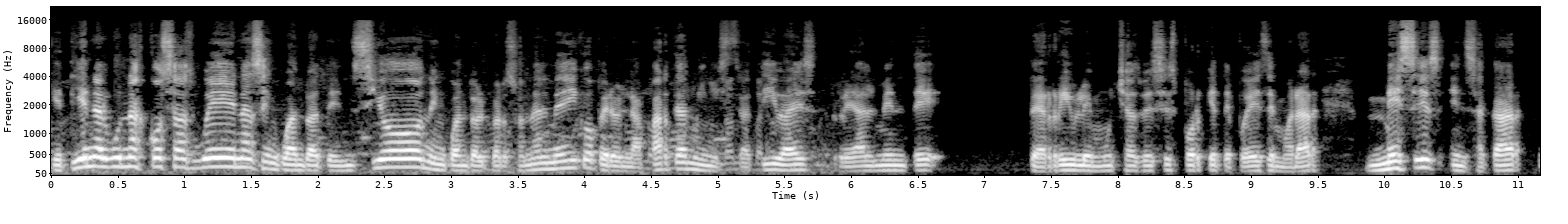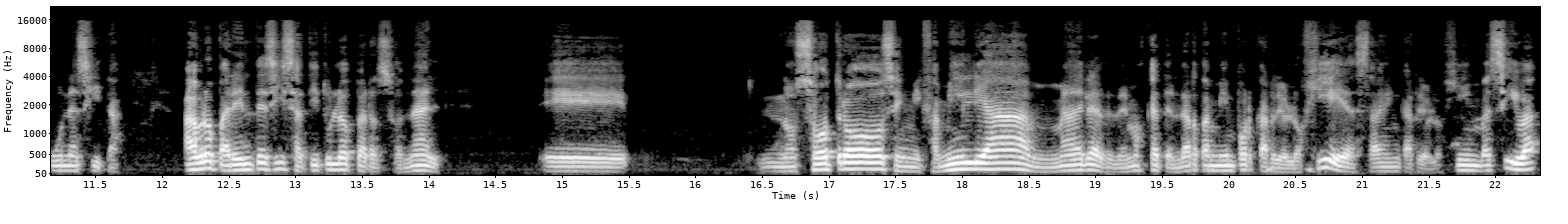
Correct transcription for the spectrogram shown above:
que tiene algunas cosas buenas en cuanto a atención, en cuanto al personal médico, pero en la parte administrativa es realmente terrible muchas veces porque te puedes demorar meses en sacar una cita abro paréntesis a título personal. Eh, nosotros, en mi familia, mi madre la tenemos que atender también por cardiología, ya saben, cardiología invasiva.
